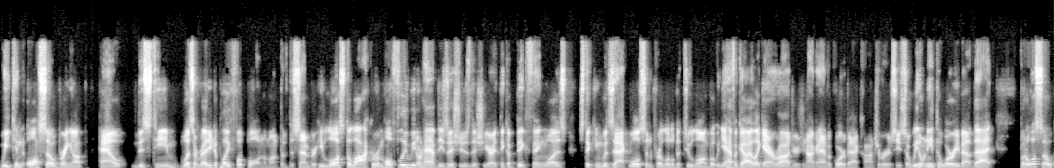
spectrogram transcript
We can also bring up how this team wasn't ready to play football in the month of December. He lost the locker room. Hopefully, we don't have these issues this year. I think a big thing was sticking with Zach Wilson for a little bit too long. But when you have a guy like Aaron Rodgers, you're not going to have a quarterback controversy. So we don't need to worry about that. But also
